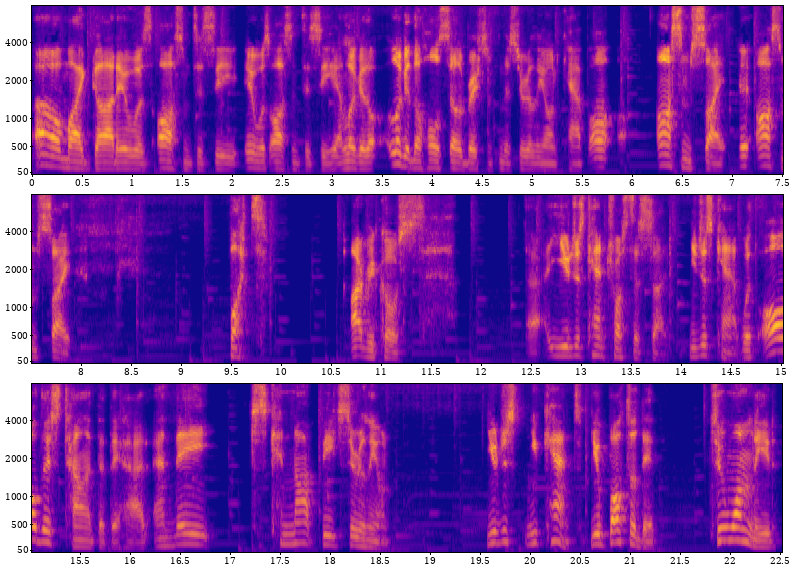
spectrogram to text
Oh my God, it was awesome to see. It was awesome to see. And look at the look at the whole celebration from the Sierra Leone camp. awesome sight. Awesome sight. But Ivory Coast, uh, you just can't trust this side. You just can't. With all this talent that they had, and they just cannot beat Sierra Leone. You just you can't. You bottled it. 2-1 lead,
